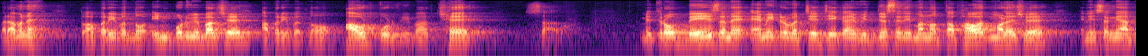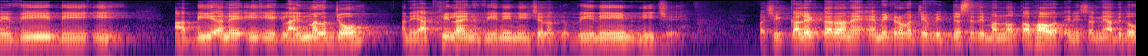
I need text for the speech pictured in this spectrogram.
બરાબર ને? તો આ પરિપથનો ઇનપુટ વિભાગ છે, આ પરિપથનો આઉટપુટ વિભાગ છે. સારું. મિત્રો બેઝ અને એમીટર વચ્ચે જે કાંઈ વિદ્યુત સ્થિતિમાનનો તફાવત મળે છે, એની સંજ્ઞા આપી વી બીઈ આ બી અને ઈ એક લાઇનમાં લખજો અને આખી લાઇન વીની નીચે લખજો. વીની નીચે. પછી કલેક્ટર અને એમીટર વચ્ચે વિદ્યુત સ્થિતિમાનનો તફાવત, એની સંજ્ઞા આપી દો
